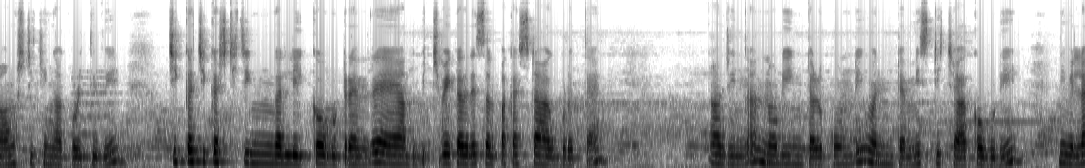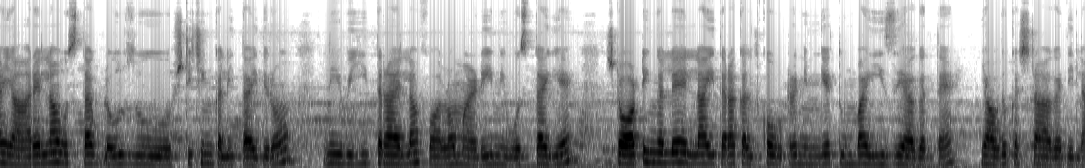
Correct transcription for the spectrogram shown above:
ಲಾಂಗ್ ಸ್ಟಿಚಿಂಗ್ ಹಾಕ್ಕೊಳ್ತೀವಿ ಚಿಕ್ಕ ಚಿಕ್ಕ ಸ್ಟಿಚಿಂಗಲ್ಲಿ ಇಕ್ಕೊಬಿಟ್ರೆ ಅಂದರೆ ಅದು ಬಿಚ್ಚಬೇಕಾದ್ರೆ ಸ್ವಲ್ಪ ಕಷ್ಟ ಆಗಿಬಿಡುತ್ತೆ. ಅದರಿಂದ ನೋಡಿ ಹಿಂಗೆ ತಳ್ಕೊಂಡು ಒಂದು ಡಮ್ಮಿ ಸ್ಟಿಚ್ ಹಾಕೋಬಿಡಿ. ನೀವೆಲ್ಲ ಯಾರೆಲ್ಲ ಹೊಸ್ದಾಗಿ ಬ್ಲೌಸು ಸ್ಟಿಚಿಂಗ್ ಕಲಿತಾ ಇದ್ದೀರೋ, ನೀವು ಈ ಥರ ಎಲ್ಲ ಫಾಲೋ ಮಾಡಿ, ನೀವು ಹೊಸ್ದಾಗೆ ಸ್ಟಾರ್ಟಿಂಗಲ್ಲೇ ಎಲ್ಲ ಈ ಥರ ಕಲ್ತ್ಕೊಬಿಟ್ರೆ ನಿಮಗೆ ತುಂಬ ಈಸಿ ಆಗುತ್ತೆ. ಯಾವುದೂ ಕಷ್ಟ ಆಗೋದಿಲ್ಲ.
